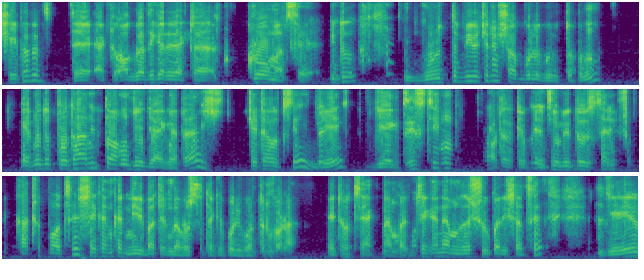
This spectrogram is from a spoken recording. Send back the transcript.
সেইভাবে একটা অগ্রাধিকারের একটা ক্রম আছে। কিন্তু গুরুত্ব বিবেচনা সবগুলো গুরুত্বপূর্ণ। এর মধ্যে প্রধানতম যে জায়গাটা, সেটা হচ্ছে যে যে এক্সিস্টিং অর্থাৎ প্রচলিত কাঠামো আছে, সেখানকার নির্বাচন ব্যবস্থাটাকে পরিবর্তন করা। এটা হচ্ছে এক নাম্বার। যেখানে আমাদের সুপারিশ আছে যে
